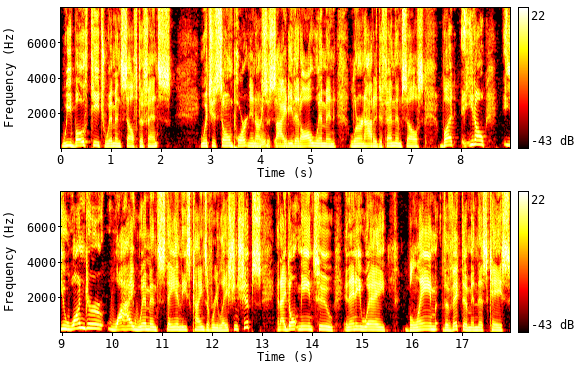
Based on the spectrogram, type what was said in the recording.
We both teach women self defense, which is so important in our society that all women learn how to defend themselves. But you know, you wonder why women stay in these kinds of relationships. And I don't mean to in any way blame the victim in this case,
